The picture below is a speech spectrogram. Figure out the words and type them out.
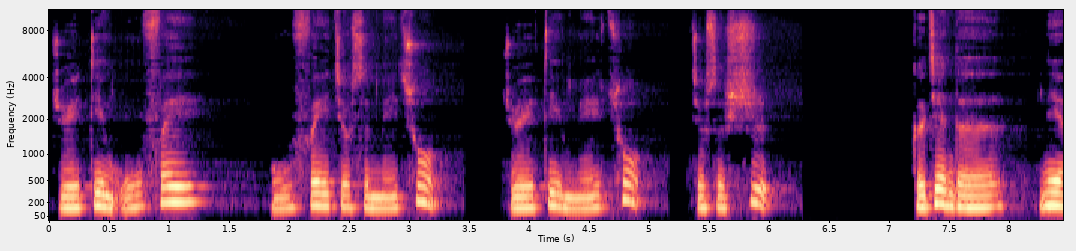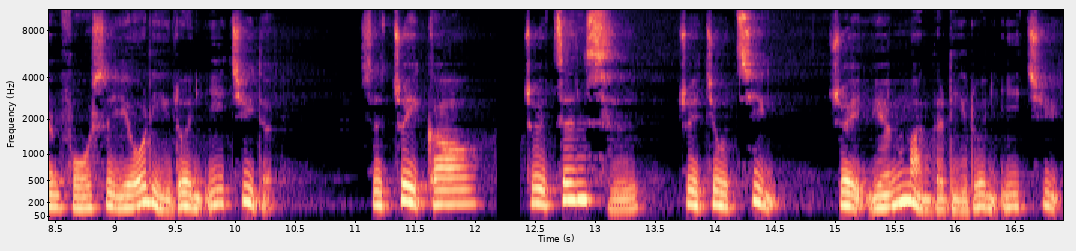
决定无非，无非就是没错，决定没错就是是，可见得。念佛是有理论依据的，是最高、最真实、最究竟、最圆满的理论依据。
